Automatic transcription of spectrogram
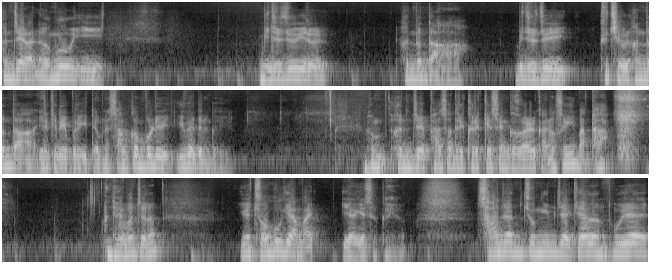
헌재가 너무 이 민주주의를 흔든다. 민주주의 규칙을 흔든다. 이렇게 돼버리기 때문에 상권 분리 위배되는 거예요. 헌재 판사들이 그렇게 생각할 가능성이 많다. 네 번째는 이건 조국이 아마 이야기했을 거예요. 4년 중임제 개헌 후에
